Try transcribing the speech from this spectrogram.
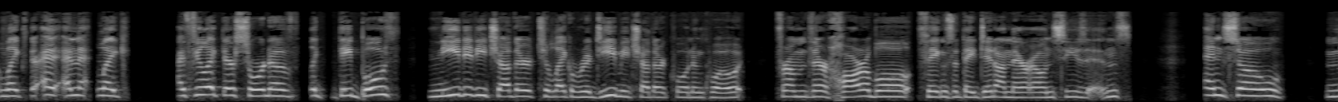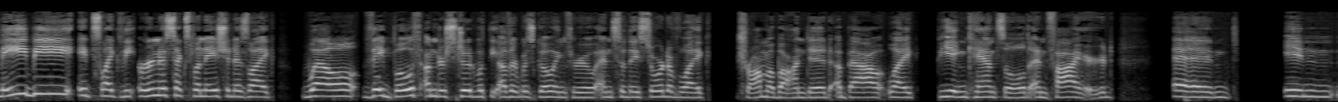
like and, and like i feel like they're sort of like they both needed each other to like redeem each other quote unquote from their horrible things that they did on their own seasons. And so maybe it's like the earnest explanation is like, well, they both understood what the other was going through. And so they sort of like trauma bonded about like being canceled and fired. And in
